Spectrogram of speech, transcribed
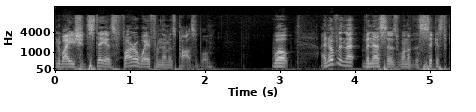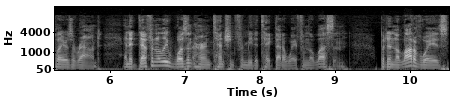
and why you should stay as far away from them as possible. Well, I know Vanessa is one of the sickest players around, and it definitely wasn't her intention for me to take that away from the lesson. But in a lot of ways,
